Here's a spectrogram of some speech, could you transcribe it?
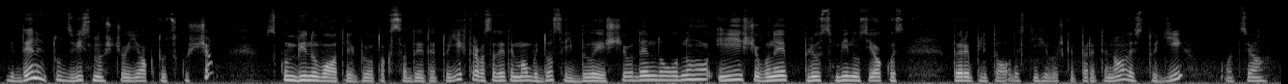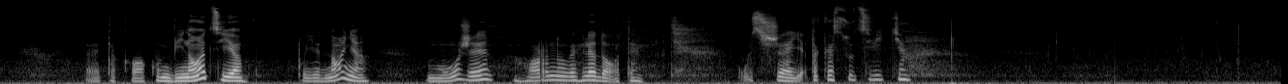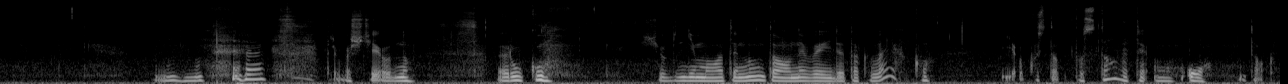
Єдине, тут, звісно, що як тут з куща скомбінувати, якби отак садити, то їх треба садити, мабуть, досить ближче один до одного, і щоб вони плюс-мінус якось переплітались, ті гілочки перетинались. Тоді оця е, така комбінація, поєднання може гарно виглядати. Ось ще є таке суцвіття. Угу. Треба ще одну руку, щоб знімати. Ну так, не вийде так легко. Якось так поставити. О, о так.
